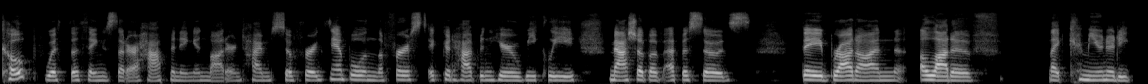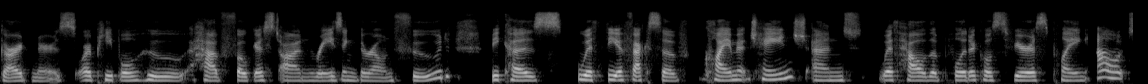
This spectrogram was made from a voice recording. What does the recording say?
cope with the things that are happening in modern times. So, for example, in the first It Could Happen Here weekly mashup of episodes, they brought on a lot of like community gardeners or people who have focused on raising their own food because with the effects of climate change and with how the political sphere is playing out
